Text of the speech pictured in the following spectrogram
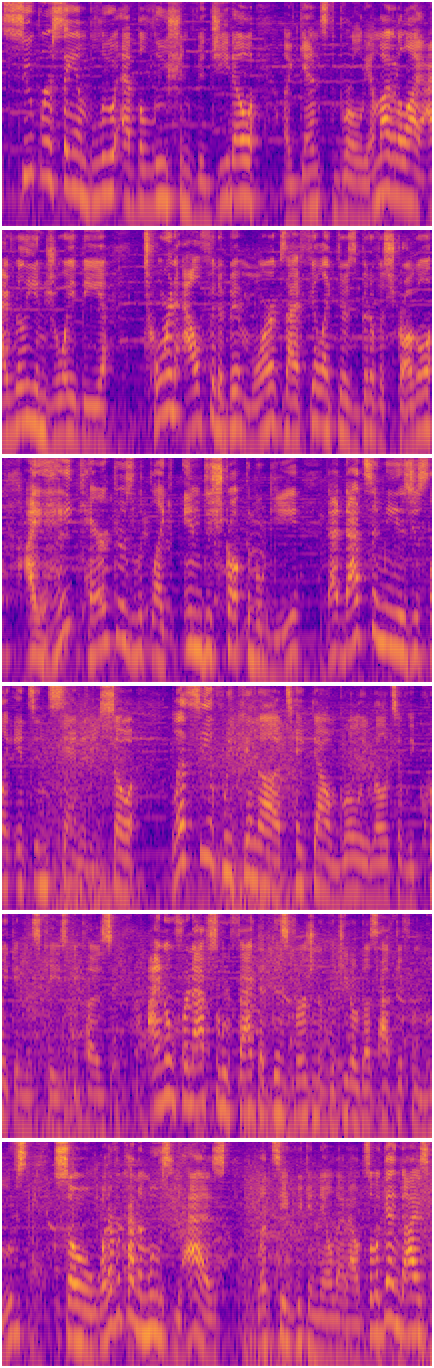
Super Saiyan Blue Evolution Vegito against Broly. I'm not gonna lie, I really enjoy the torn outfit a bit more because I feel like there's a bit of a struggle. I hate characters with like indestructible gi. That, that to me is just like, it's insanity. So Let's see if we can uh, take down Broly relatively quick in this case, because I know for an absolute fact that this version of Vegito does have different moves, so whatever kind of moves he has, let's see if we can nail that out. So again, guys,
